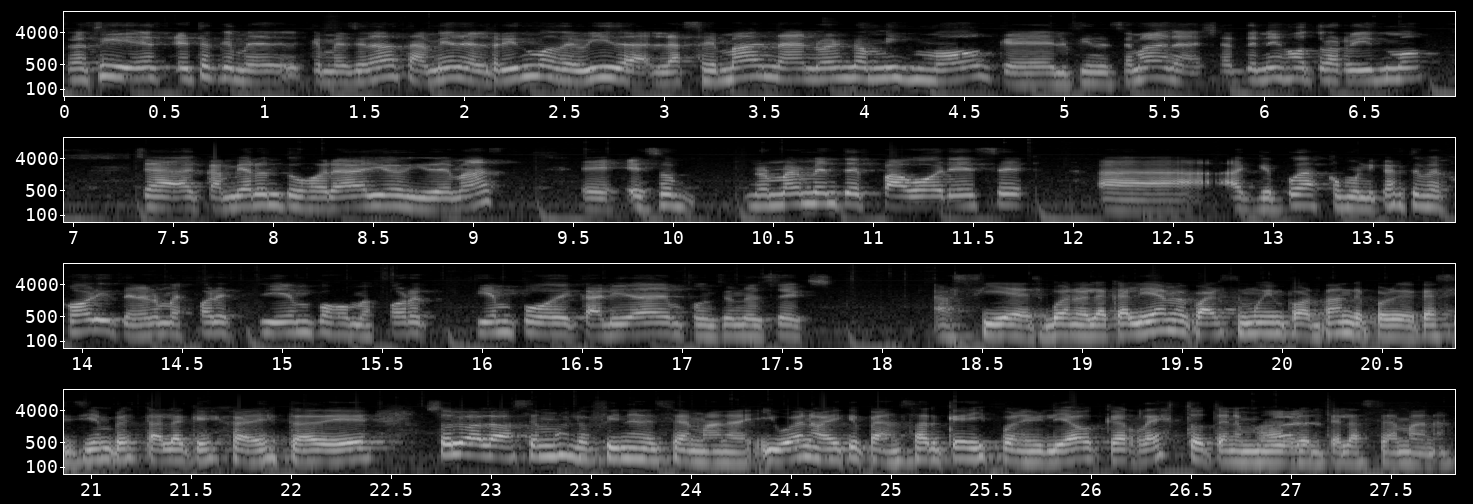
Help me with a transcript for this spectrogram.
Pero sí, esto que, me, que mencionabas también, el ritmo de vida. La semana no es lo mismo que el fin de semana, ya tenés otro ritmo, ya cambiaron tus horarios y demás. Eh, eso normalmente favorece a, que puedas comunicarte mejor y tener mejores tiempos o mejor tiempo de calidad en función del sexo. Así es. Bueno, la calidad me parece muy importante porque casi siempre está la queja esta de solo lo hacemos los fines de semana. Y bueno, hay que pensar qué disponibilidad o qué resto tenemos durante la semana.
